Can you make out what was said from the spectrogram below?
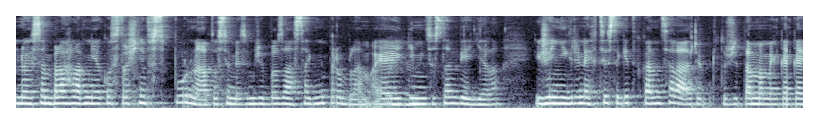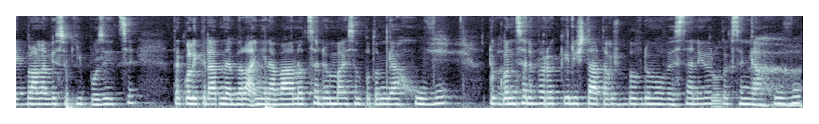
No, já jsem byla hlavně jako strašně vzpurná, to si myslím, že byl zásadní problém a já mhm. jediný, co jsem věděla, že nikdy nechci sedět v kanceláři, protože ta maminka, jak byla na vysoké pozici, tak kolikrát nebyla ani na Vánoce doma, já jsem potom měla chůvu. Dokonce dva roky, když táta už byl v domově seniorů, tak jsem měla chůvu,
